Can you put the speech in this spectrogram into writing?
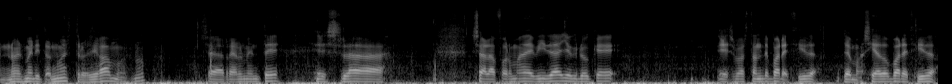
no es mérito nuestro, digamos, ¿no? O sea, realmente es la, o sea, la forma de vida yo creo que es bastante parecida, demasiado parecida.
